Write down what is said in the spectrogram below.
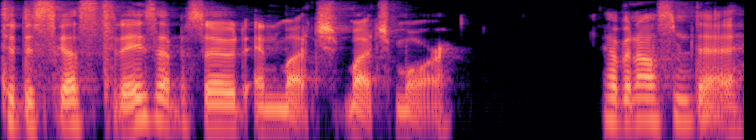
to discuss today's episode and much, much more. Have an awesome day.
